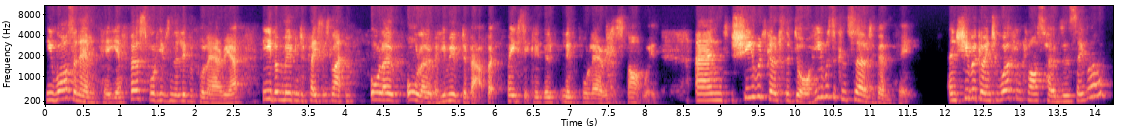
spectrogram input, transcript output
He was an MP. Yeah, first of all, he was in the Liverpool area, He even moved into places like all over. All over, he moved about, but basically the Liverpool area to start with. And she would go to the door. He was a Conservative MP, and she would go into working class homes and say, "Well,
